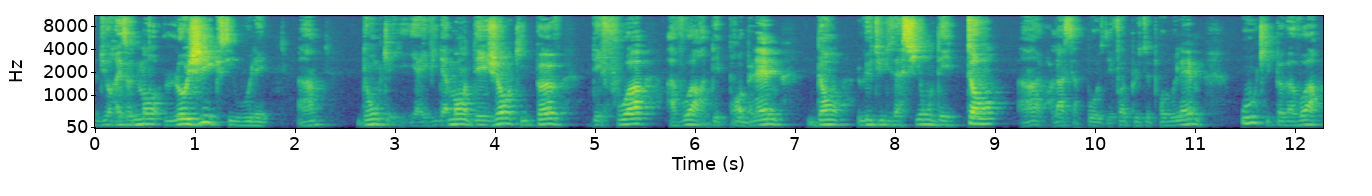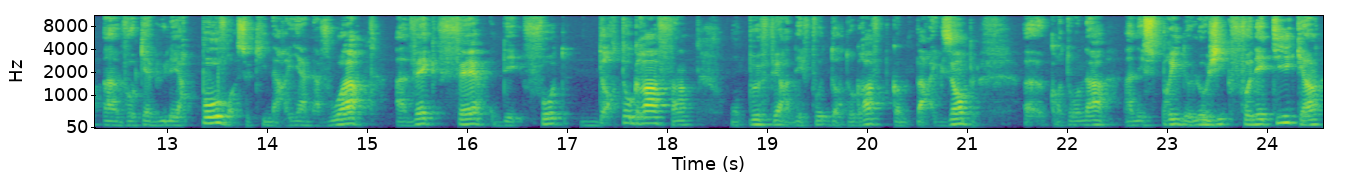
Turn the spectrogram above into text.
du raisonnement logique, si vous voulez. Hein. Donc, il y a évidemment des gens qui peuvent des fois avoir des problèmes dans l'utilisation des temps Hein, alors là, ça pose des fois plus de problèmes, ou qui peuvent avoir un vocabulaire pauvre, ce qui n'a rien à voir avec faire des fautes d'orthographe. Hein. On peut faire des fautes d'orthographe, comme par exemple, euh, quand on a un esprit de logique phonétique, hein,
